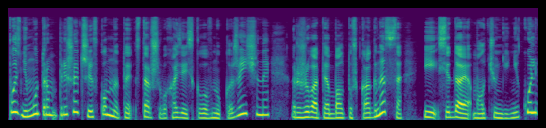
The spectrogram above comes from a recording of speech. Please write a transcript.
Поздним утром пришедшие в комнаты старшего хозяйского внука женщины, рыжеватая болтушка Агнесса и седая молчунья Николь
